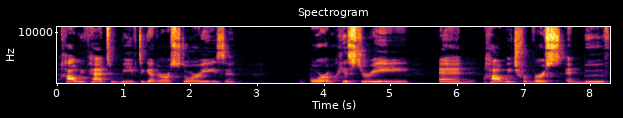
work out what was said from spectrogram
how we've had to weave together our stories and oral history and how we traverse and move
